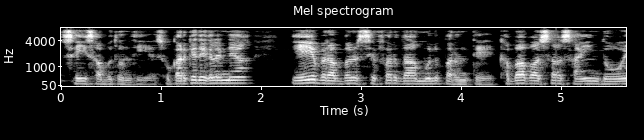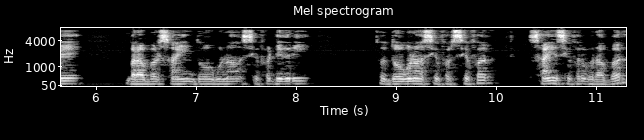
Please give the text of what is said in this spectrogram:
ਸਹੀ ਸਾਬਤ ਹੁੰਦੀ ਹੈ। ਸੋ ਕਰਕੇ ਦੇਖ ਲੈਂਦੇ ਆ a ਬਰਾਬਰ ਸਿਫਰ ਦਾ ਮੁੱਲ ਭਰਨ ਤੇ। ਖੱਬਾ ਪਾਸਾ sin 2a ਬਰਾਬਰ sin 2 ਗੁਣਾ 0 ਡਿਗਰੀ। ਸੋ 2 ਗੁਣਾ 0 0 sin 0 ਬਰਾਬਰ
